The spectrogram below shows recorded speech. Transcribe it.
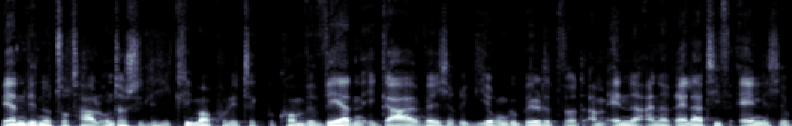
werden wir eine total unterschiedliche Klimapolitik bekommen. Wir werden, egal welche Regierung gebildet wird, am Ende eine relativ ähnliche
